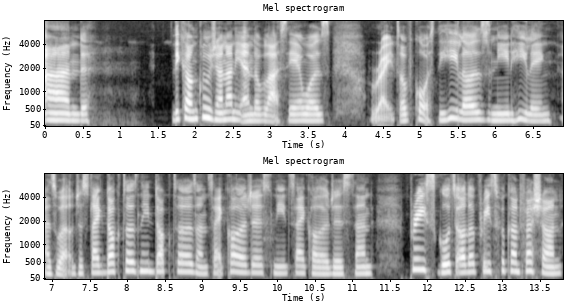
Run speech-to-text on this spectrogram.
And the conclusion at the end of last year was right, of course, the healers need healing as well. Just like doctors need doctors and psychologists need psychologists and priests go to other priests for confession.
